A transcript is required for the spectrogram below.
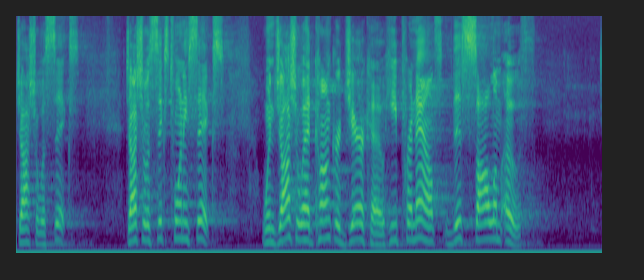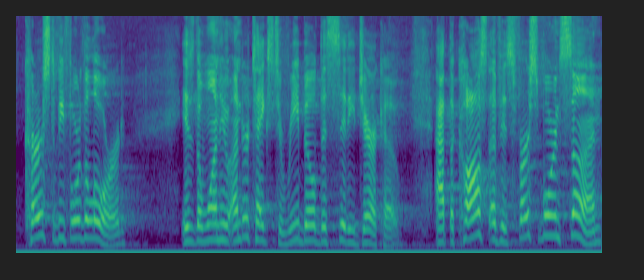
Joshua 6. Joshua 6:26. When Joshua had conquered Jericho, he pronounced this solemn oath. Cursed before the Lord is the one who undertakes to rebuild this city, Jericho. At the cost of his firstborn son,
